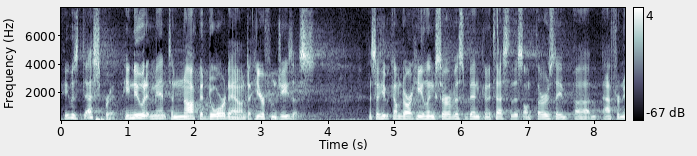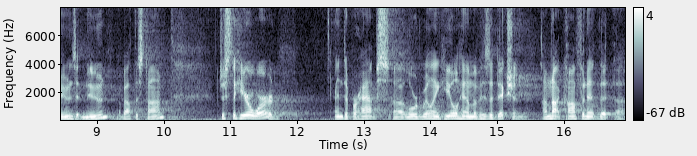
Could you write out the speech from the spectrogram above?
He was desperate. He knew what it meant to knock a door down to hear from Jesus. And so he would come to our healing service. Ben can attest to this on Thursday uh, afternoons at noon, about this time, just to hear a word and to perhaps, uh, Lord willing, heal him of his addiction. I'm not confident that uh,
